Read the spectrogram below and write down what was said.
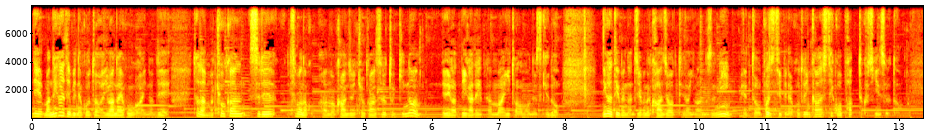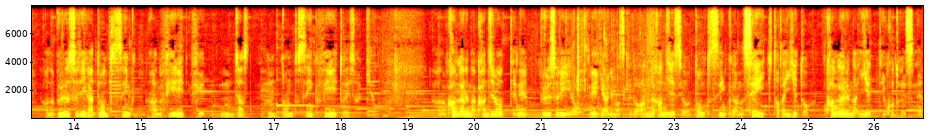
で、まあ、ネガティブなことは言わない方がいいのでただま共感する妻のあの感情に共感する時のネガティブなまあいいとは思うんですけどネガティブな自分の感情っていうのは言わずに、えっと、ポジティブなことに関してこうパッと口にすると。あのブルース・リーが Don't think あの feel it, feel, just, Don't think feel it でしたっけ？あの考えるのは感じろってねブルース・リーの名言ありますけどあんな感じですよ。Don't think あの say it ただ言えと。考えるのは言えっていうことですね。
